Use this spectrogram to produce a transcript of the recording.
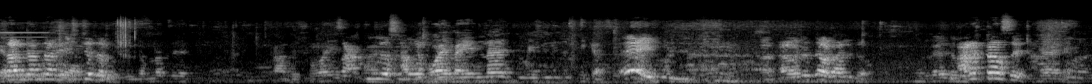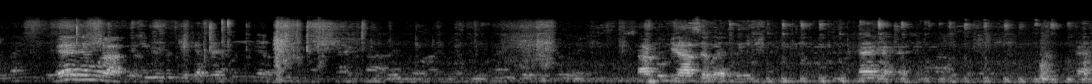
দেন দেন দেন মিষ্টি দেন চাকুল আছে না? ভয় পাইেন না বেশি কিন্তু ঠিক আছে। এই। হ্যাঁ, ওটা দাও ডালি দাও। আরেকটা আছে। বেশি কিন্তু ঠিক আছে। চাকু কি আছে ভাই। হ্যাঁ হ্যাঁ হ্যাঁ। হ্যাঁ।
